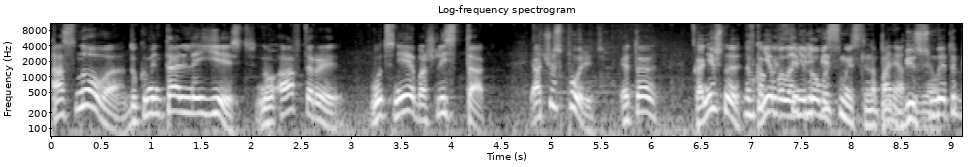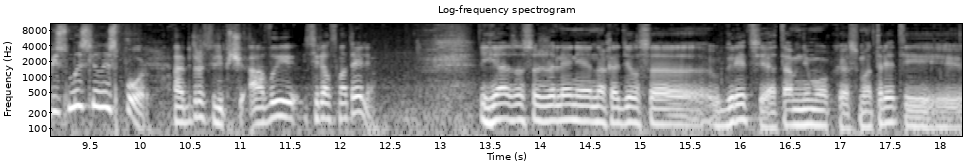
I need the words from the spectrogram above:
основа документальная есть, но авторы вот с ней обошлись так. А что спорить? Это, конечно, Ну, в не было ни дома... бессмысленно, понятное Бес- дело. Это бессмысленный спор. А, Бедрос Филиппович, а вы сериал смотрели? Я, за сожаление, находился в Греции, а там не мог смотреть, и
